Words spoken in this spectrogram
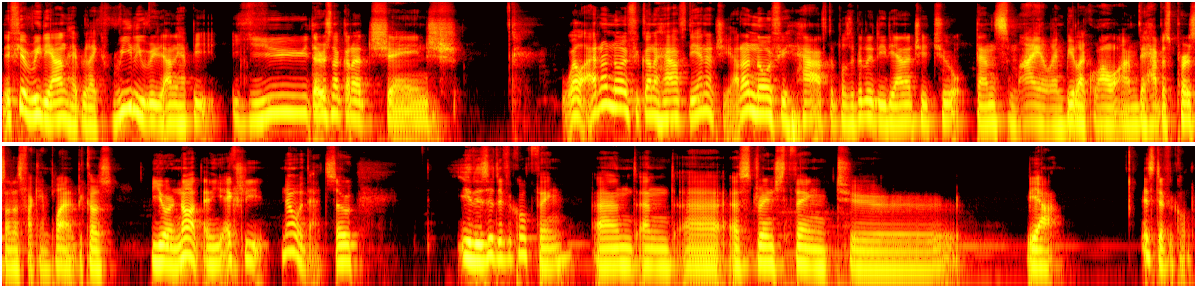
if you're really unhappy, like really, really unhappy, you there's not gonna change. Well, I don't know if you're gonna have the energy. I don't know if you have the possibility, the energy to then smile and be like, "Wow, I'm the happiest person on this fucking planet," because you're not, and you actually know that. So it is a difficult thing and and uh, a strange thing to, yeah, it's difficult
